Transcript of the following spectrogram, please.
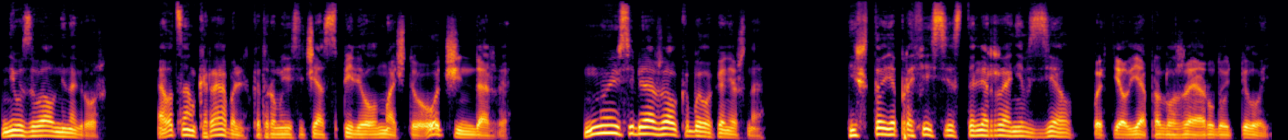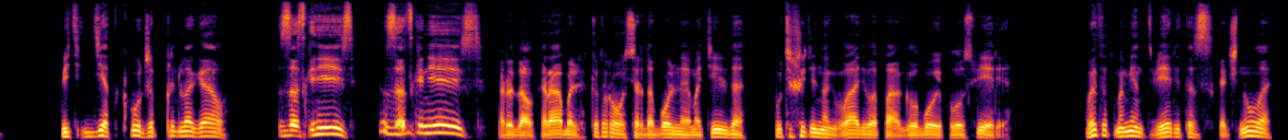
не вызывал ни на грош. А вот сам корабль, которому я сейчас спиливал мачту, очень даже. Ну и себя жалко было, конечно. И что я профессию столяра не взял, — пыхтел я, продолжая орудовать пилой. «Ведь дед Куджа предлагал...» «Заткнись! Заткнись!» — рыдал корабль, которого сердобольная Матильда утешительно гладила по голубой полусфере. В этот момент Веритас скачнула,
